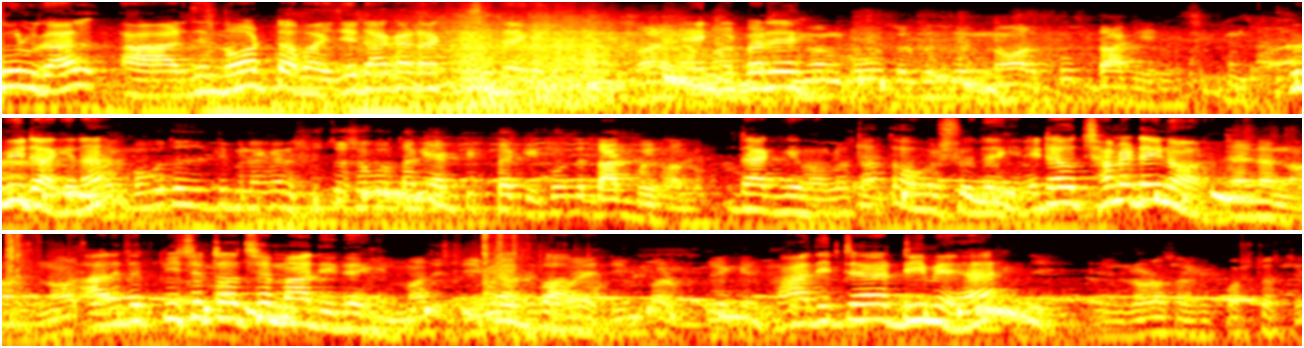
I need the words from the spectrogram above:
গোলগাল আর যে নটটা ভাই যে ডাকা ডাকতেছে দেখেন। একেবারে খুবই ডাকে না? কবুতর যদি করেন সুস্থ সবল থাকে অ্যাক্টিভ থাকে কবুতর ডাকবই ভালো। ডাকবে ভালো তা তো অবশ্যই দেখেন। এটা হচ্ছে সামনেটাই নর। এটা নর নর আর এদের হচ্ছে মাদি দেখেন। ডিম। ভাই ডিম পার মাদিটা ডিমে হ্যাঁ? লড়া সরকে কষ্ট হচ্ছে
